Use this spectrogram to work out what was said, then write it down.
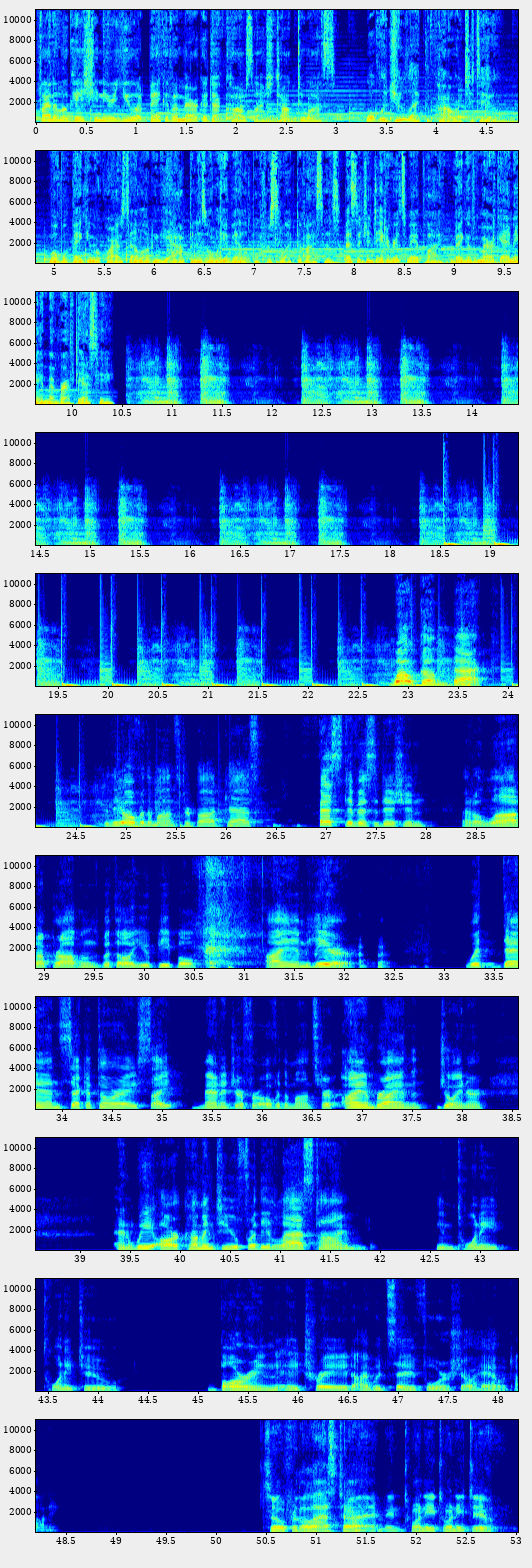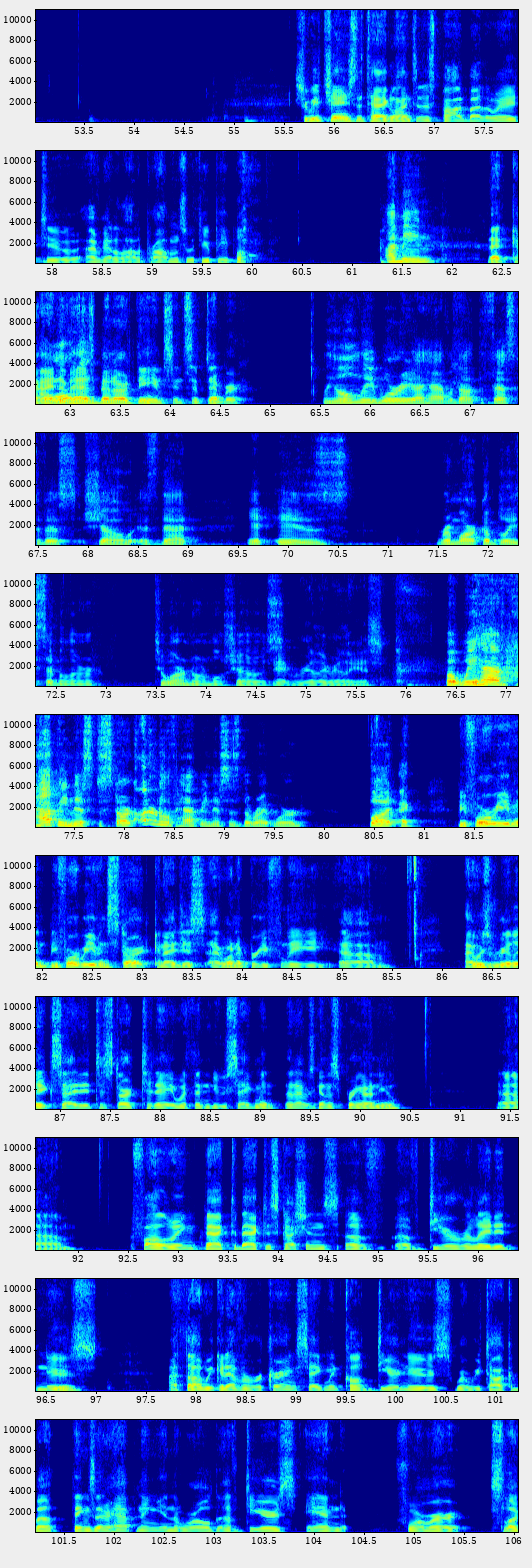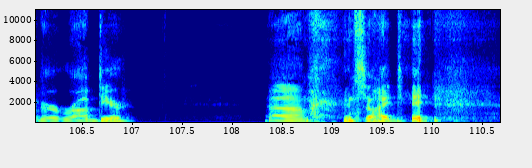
Find a location near you at bankofamerica.com slash talk to us. What would you like the power to do? Mobile banking requires downloading the app and is only available for select devices. Message and data rates may apply. Bank of America and a member FDIC. Welcome back to the Over the Monster podcast, Festivus edition. Had a lot of problems with all you people. I am here with Dan Secatore, site manager for Over the Monster. I am Bryan Joiner, and we are coming to you for the last time in 2022, barring a trade, I would say, for Shohei Ohtani. So, for the last time in 2022, should we change the tagline to this pod, by the way, to I've got a lot of problems with you people? I mean, that kind of has been our theme since September. The only worry I have about the Festivus show is that it is remarkably similar to our normal shows. It really, really is. But we have happiness to start. I don't know if happiness is the right word, but I, before we even before we even start, can I just I want to briefly um I was really excited to start today with a new segment that I was going to spring on you. Um following back-to-back discussions of of deer related news i thought we could have a recurring segment called deer news where we talk about things that are happening in the world of deers and former slugger rob deer um and so i did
